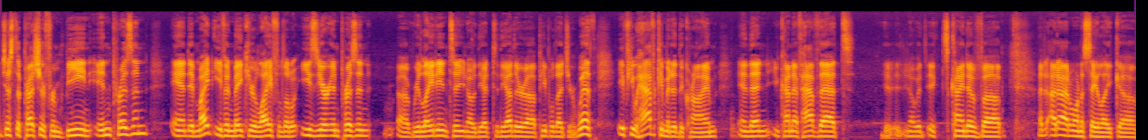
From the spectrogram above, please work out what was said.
just the pressure from being in prison and it might even make your life a little easier in prison uh, relating to you know the to the other uh, people that you're with if you have committed the crime and then you kind of have that you know it, it's kind of uh, I, I, don't want to say like uh,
